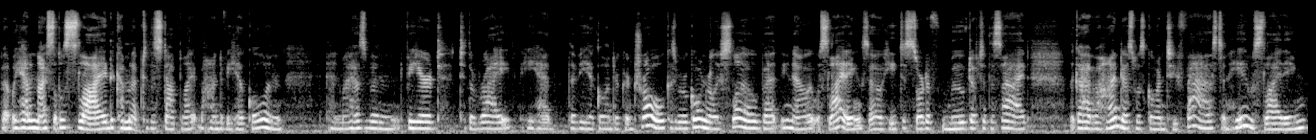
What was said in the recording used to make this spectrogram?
but we had a nice little slide coming up to the stoplight behind a vehicle, and and my husband veered to the right. He had the vehicle under control because we were going really slow, but you know, it was sliding, so he just sort of moved up to the side. The guy behind us was going too fast and he was sliding.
